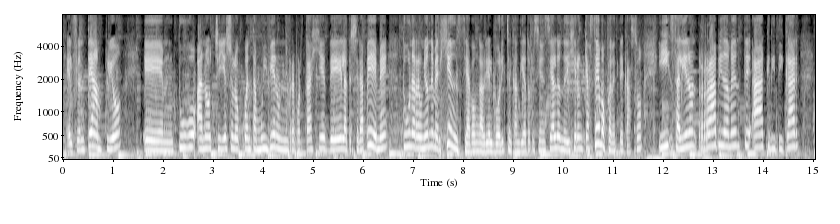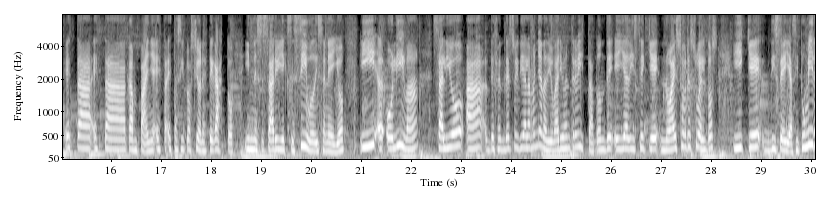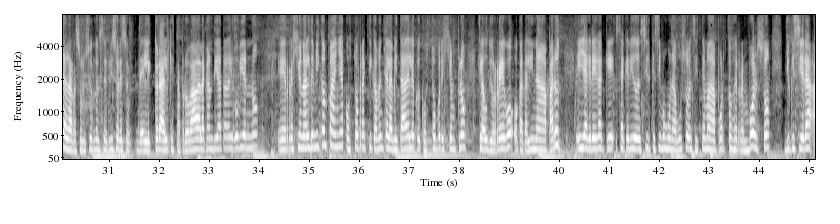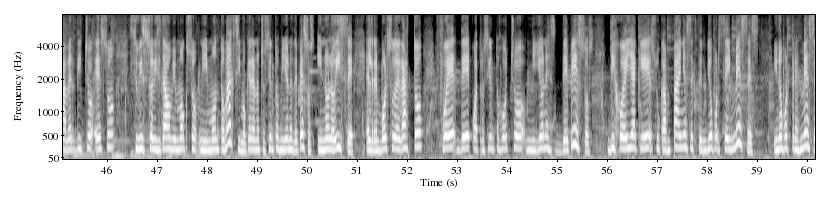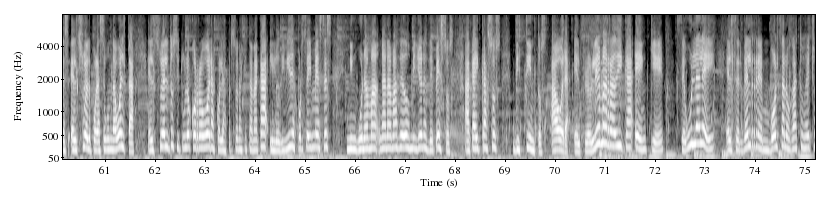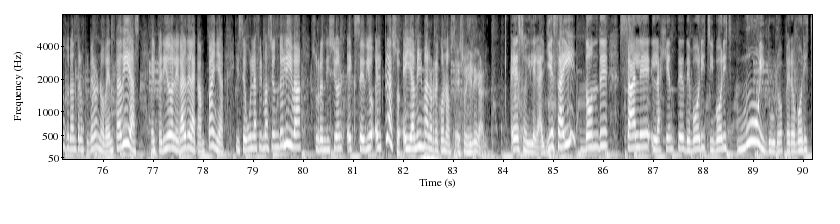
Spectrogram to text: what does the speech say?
el Frente Amplio eh, tuvo anoche, y eso lo cuenta muy bien un reportaje de la tercera PM, tuvo una reunión de emergencia con Gabriel Boric, el candidato presidencial, donde dijeron qué hacemos con este caso y salieron rápidamente a criticar esta, esta campaña, esta, esta situación, este gasto innecesario y excesivo, dicen ellos. Y eh, Oliva salió a defenderse hoy día a la mañana, dio varias entrevistas donde ella dice que no hay sobresueldos y que, dice ella, si tú miras la resolución del servicio ele- electoral que está aprobada la candidata del gobierno eh, regional de mi campaña, costó prácticamente la mitad de lo que costó, por ejemplo, Claudio Rego o Catalina Parot. Ella agrega que se ha querido decir que hicimos un abuso del sistema de aportos de reembolso. Yo quisiera haber dicho eso si hubiese solicitado mi, moxo, mi monto máximo, que eran 800 millones de pesos, y no lo hice. El reembolso de gasto fue de 408 millones de pesos. Dijo ella que su campaña se extendió por seis meses y no por tres meses. El sueldo, por la segunda vuelta, el sueldo, si tú lo corroboras con las personas que están acá y lo divides por seis meses, ninguna gana más de dos millones de pesos. Acá hay casos distintos. Ahora, el problema radica en que según la ley, el CERVEL reembolsa los gastos hechos durante los primeros 90 días, el periodo legal de la campaña, y según la afirmación de Oliva, su rendición excedió el plazo. Ella misma lo reconoce. Eso es ilegal. Eso es ilegal. Y es ahí donde sale la gente de Boric y Boric muy duro, pero Boric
